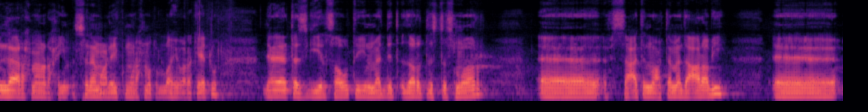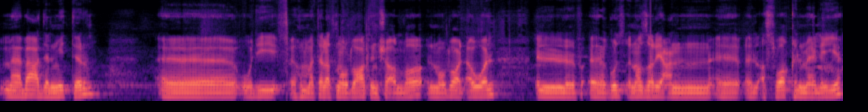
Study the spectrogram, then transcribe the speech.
الله الرحمن الرحيم السلام عليكم ورحمة الله وبركاته ده تسجيل صوتي لمادة إدارة الاستثمار في الساعات المعتمدة عربي. آه، ما بعد الميد ترم آه، ودي هم ثلاث موضوعات إن شاء الله. الموضوع الأول ال- جزء نظري عن آه، الأسواق المالية.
